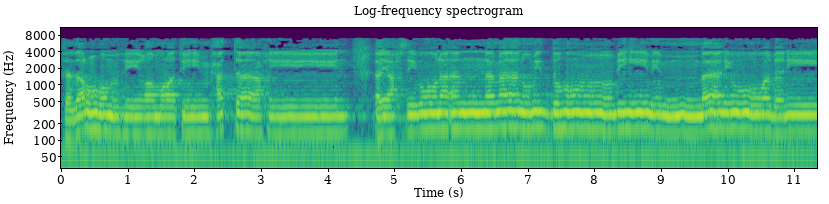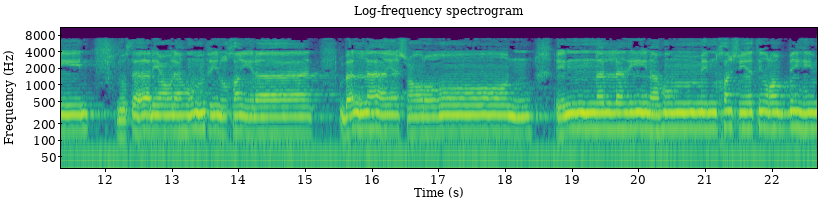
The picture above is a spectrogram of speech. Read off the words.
فذرهم في غمرتهم حتى حين. أيحسبون أن ما نمدهم به من مال وبنين. نسارع لهم في الخيرات بل لا يشعرون. إن الذين هم من خشية ربهم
